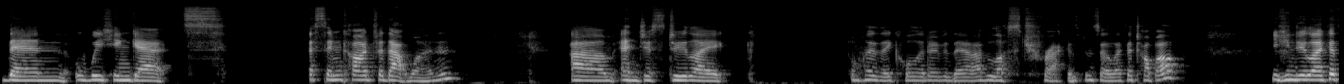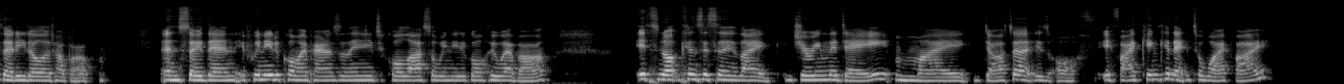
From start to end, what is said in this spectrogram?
then we can get a SIM card for that one. Um, and just do like what do they call it over there? I've lost track. It's been so like a top up. You can do like a $30 top up. And so then if we need to call my parents or they need to call us or we need to call whoever, it's not consistently like during the day, my data is off. If I can connect to Wi-Fi,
